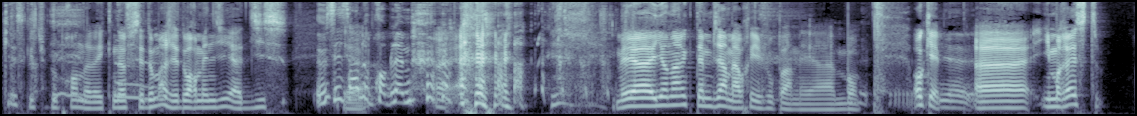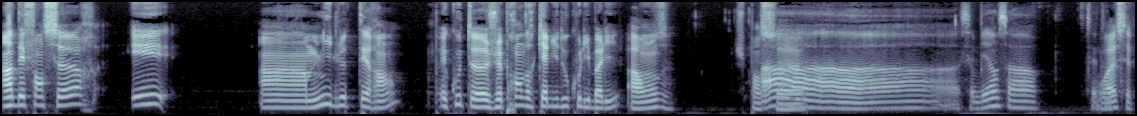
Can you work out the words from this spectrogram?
Qu'est-ce que tu peux prendre avec 9 C'est dommage, Edouard Mendy est à 10. C'est ça le euh, problème. mais euh, il y en a un que t'aimes bien, mais après il joue pas. Mais euh, bon. Ok. il me reste un défenseur et un milieu de terrain. Écoute, je vais prendre Khalidou Koulibaly à 11. Je pense. Ah, c'est bien ça. Ouais, c'est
